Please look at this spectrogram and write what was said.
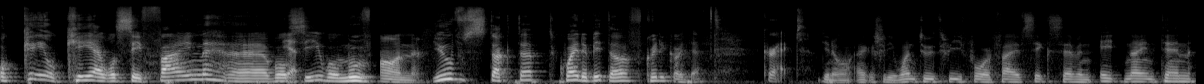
Okay, okay, I will say fine. Uh, we'll Yep. see. We'll move on. You've stocked up quite a bit of credit card debt. Correct. You know, actually, 1, 2, 3, 4, 5, 6, 7, 8, 9, 10,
